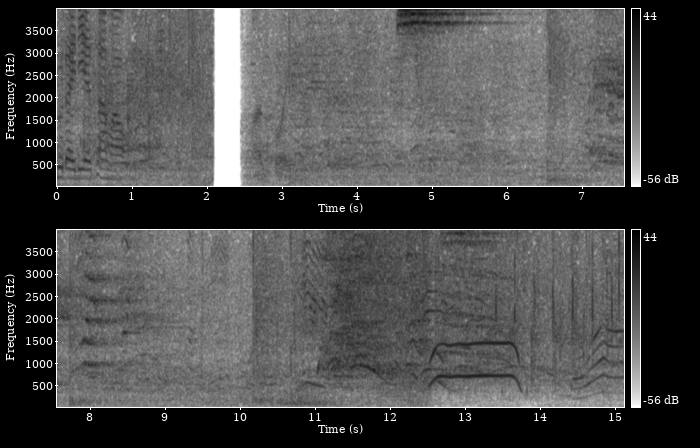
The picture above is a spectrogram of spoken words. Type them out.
Good idea, timeout. Last play. Woo! Go on.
